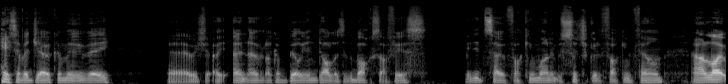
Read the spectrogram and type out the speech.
hit of a Joker movie, uh, which I earned over like a billion dollars at the box office. It did so fucking well. It was such a good fucking film, and I like.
